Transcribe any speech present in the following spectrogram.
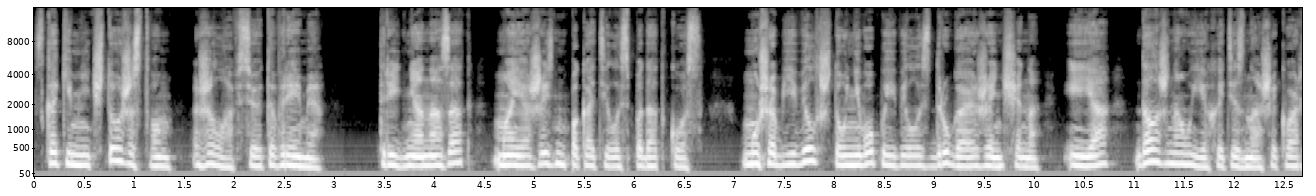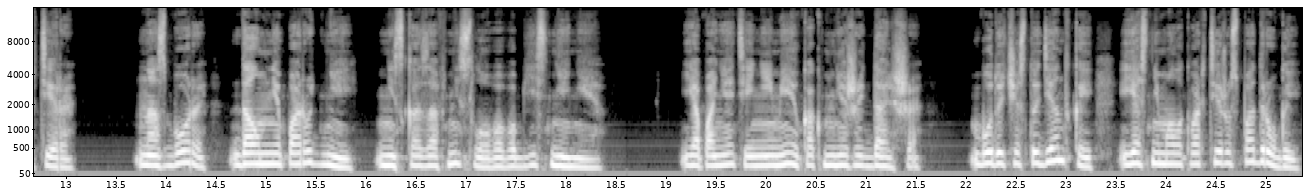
с каким ничтожеством жила все это время? Три дня назад моя жизнь покатилась под откос. Муж объявил, что у него появилась другая женщина, и я должна уехать из нашей квартиры. На сборы дал мне пару дней, не сказав ни слова в объяснение. Я понятия не имею, как мне жить дальше. Будучи студенткой, я снимала квартиру с подругой,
